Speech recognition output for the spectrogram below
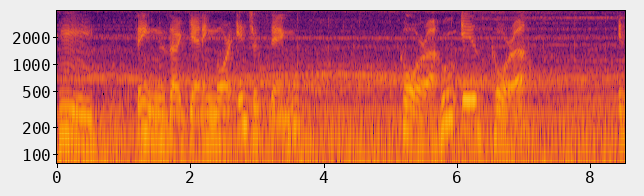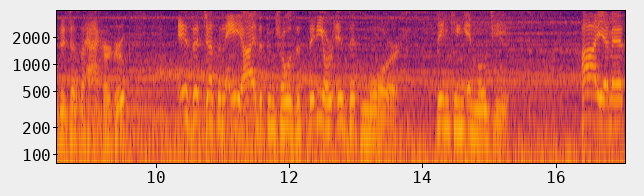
Hmm. Things are getting more interesting. Cora. Who is Cora? Is it just a hacker group? Is it just an AI that controls the city or is it more? Thinking emoji. Hi, Emmett.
